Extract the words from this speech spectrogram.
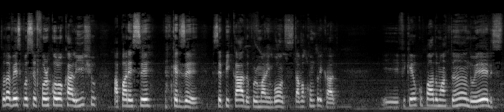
Toda vez que você for colocar lixo, aparecer, quer dizer, ser picado por marimbondos, estava complicado. E fiquei ocupado matando eles.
